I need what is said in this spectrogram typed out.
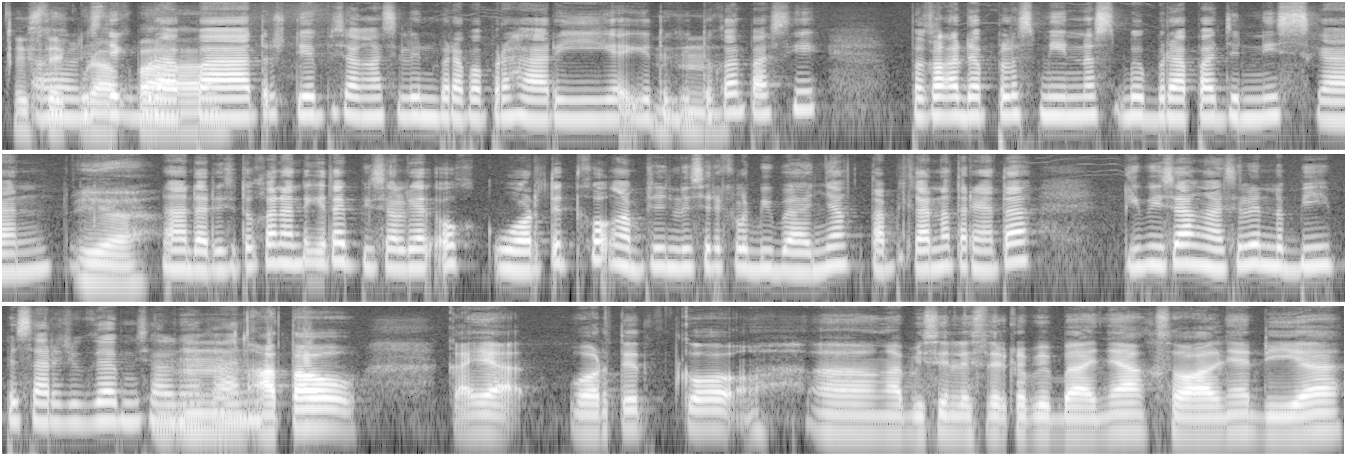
eh, listrik, listrik berapa? berapa terus dia bisa ngasilin berapa per hari kayak gitu-gitu Mm-mm. kan pasti bakal ada plus minus beberapa jenis kan. Iya. Nah dari situ kan nanti kita bisa lihat oh worth it kok ngabisin listrik lebih banyak tapi karena ternyata dia bisa ngasilin lebih besar juga misalnya Hmm, kan. Atau kayak worth it kok eh, ngabisin listrik lebih banyak soalnya dia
